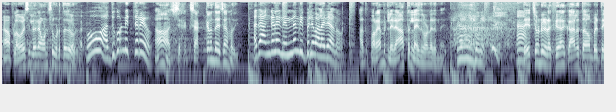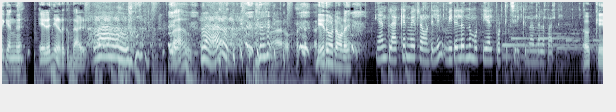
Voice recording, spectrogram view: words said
ആ. ഫ്ലവേഴ്സിൽ ഒരു ഔൺസ് കൊടുത്തതേ ഉള്ളൂ. ഓ അതുകൊണ്ട് ഇത്രയോ? ആ ശക്കരം തേച്ചാ മതി. അത് അങ്കളെ നിന്നും തിപ്പിൽ വളരാണോ? അത് പറയാൻ പറ്റില്ല രാത്രിയിലാണ് ഇത് വളരുന്നത്. തേച്ചോണ്ട് കിടക്കുക. കാലത്താവുമ്പോഴത്തേക്ക് അങ്ങ് എഴഞ്ഞു കിടക്കും താഴെ. ഏത് പാട്ടാ മോളെ? ഞാൻ ബ്ലാക്ക് ആൻഡ് വൈറ്റ് റൗണ്ടിൽ വിരലൊന്ന് മുട്ടിയാൽ പൊട്ടിച്ചിരിക്കുന്ന എന്നുള്ള പാട്ട്. Okay.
